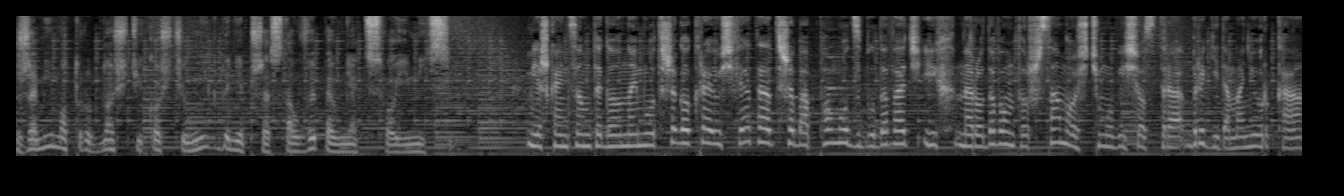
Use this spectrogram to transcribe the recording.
że mimo trudności Kościół nigdy nie przestał wypełniać swojej misji. Mieszkańcom tego najmłodszego kraju świata trzeba pomóc budować ich narodową tożsamość, mówi siostra Brygida Maniurka.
